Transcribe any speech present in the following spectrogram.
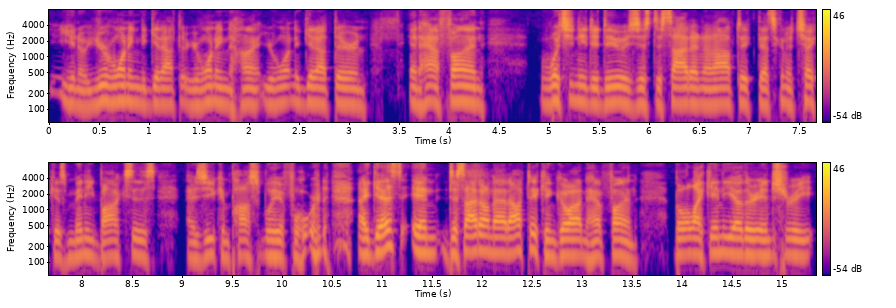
you know you're wanting to get out there, you're wanting to hunt, you're wanting to get out there and and have fun. What you need to do is just decide on an optic that's going to check as many boxes as you can possibly afford, I guess, and decide on that optic and go out and have fun. But like any other industry,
